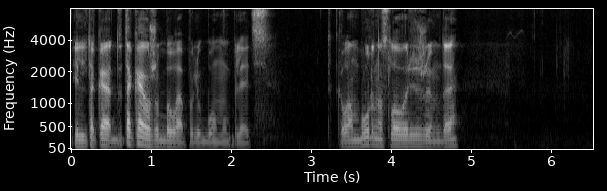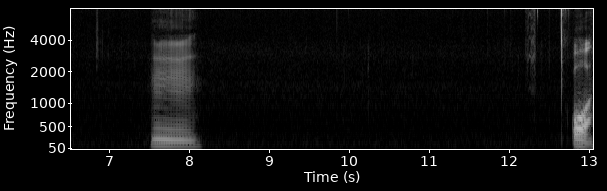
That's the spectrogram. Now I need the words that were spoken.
Или такая... Да такая уже была по-любому, блядь. Каламбур на слово режим, да? О,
